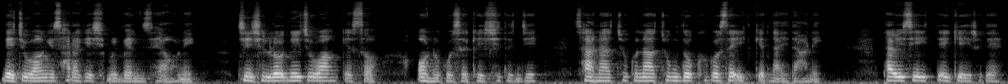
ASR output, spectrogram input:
내 주 왕이 살아계심을 맹세하오니 진실로 내 주 왕께서 어느 곳에 계시든지 사나 죽으나 종도 그곳에 있겠나이다 하니 다윗이 이때에게 이르되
